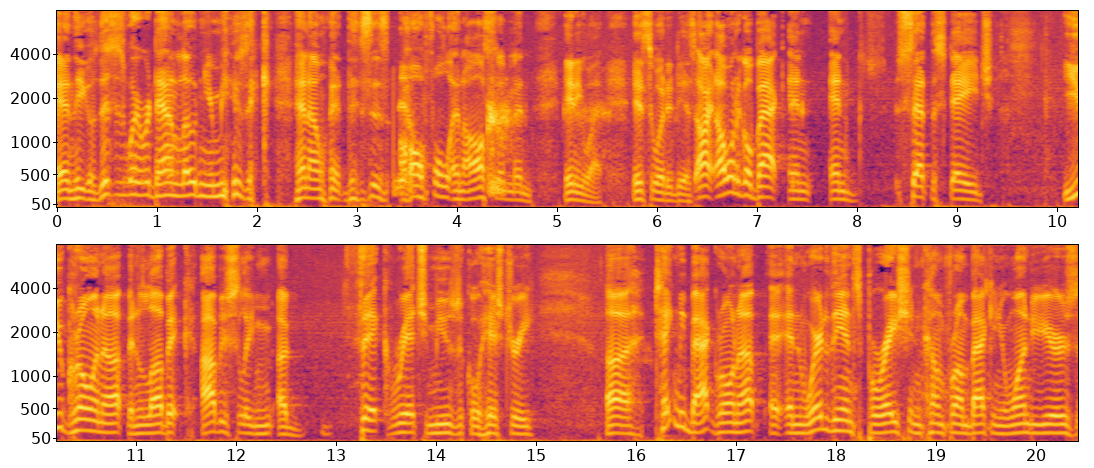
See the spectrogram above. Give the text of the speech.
And he goes this is where we're downloading your music. And i went this is yeah. awful and awesome. And anyway it's what it is. All right i want to go back and and set the stage. You growing up in lubbock obviously a thick rich musical history uh, take me back growing up, and where did the inspiration come from back in your wonder years?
